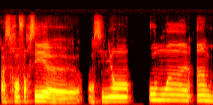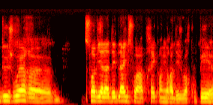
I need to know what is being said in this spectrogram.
à se renforcer euh, en signant au moins un ou deux joueurs, euh, soit via la deadline, soit après quand il y aura des joueurs coupés.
